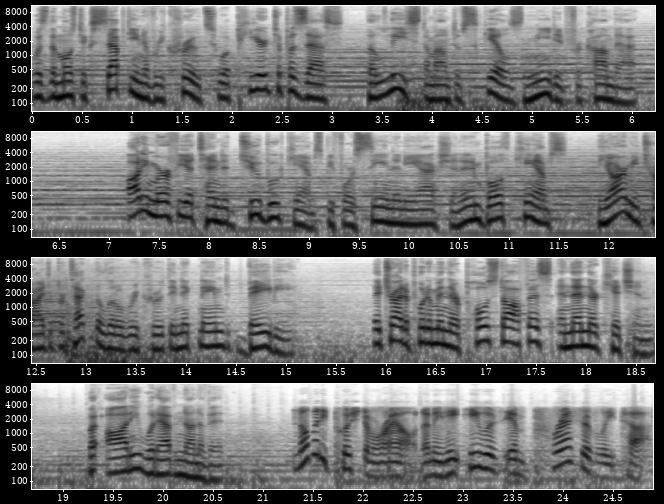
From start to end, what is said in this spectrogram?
was the most accepting of recruits who appeared to possess the least amount of skills needed for combat. Audie Murphy attended two boot camps before seeing any action, and in both camps, the Army tried to protect the little recruit they nicknamed Baby. They tried to put him in their post office and then their kitchen, but Audie would have none of it. Nobody pushed him around. I mean, he, he was impressively tough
